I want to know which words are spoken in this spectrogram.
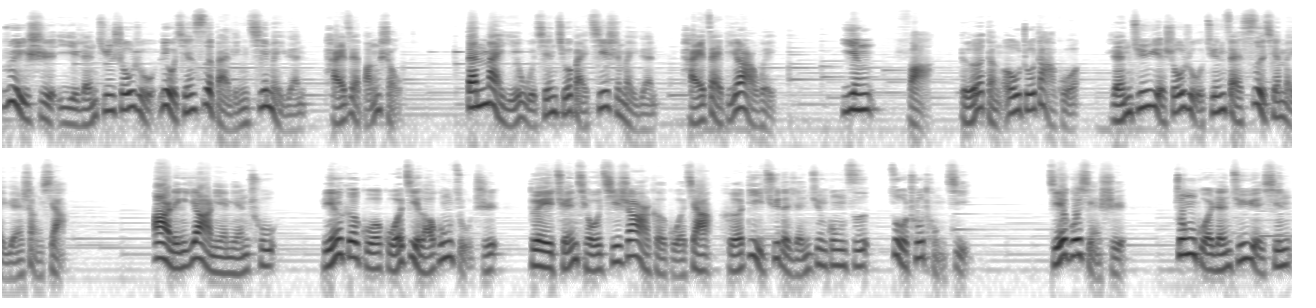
瑞士以人均收入六千四百零七美元排在榜首，丹麦以五千九百七十美元排在第二位，英、法、德等欧洲大国人均月收入均在四千美元上下。二零一二年年初，联合国国际劳工组织对全球七十二个国家和地区的人均工资作出统计，结果显示。中国人均月薪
